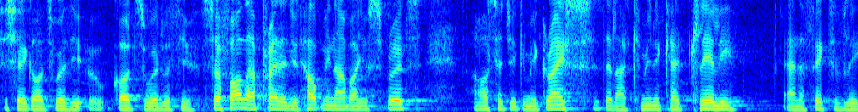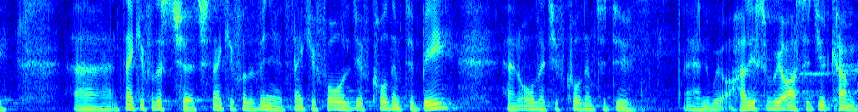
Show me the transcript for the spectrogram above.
to share God's word, you, God's word with you. So, Father, I pray that you'd help me now by your Spirit I ask that you give me grace, that I'd communicate clearly and effectively. Uh, thank you for this church. Thank you for the vineyard. Thank you for all that you've called them to be and all that you've called them to do. And we, Holy Spirit, we ask that you'd come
